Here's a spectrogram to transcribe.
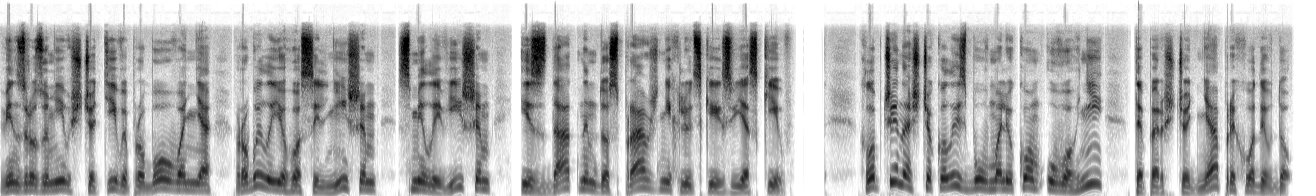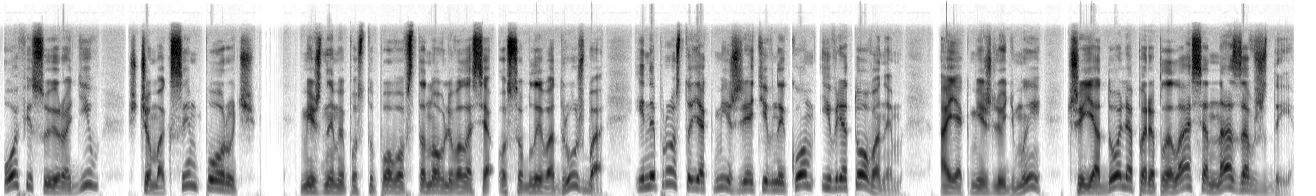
Він зрозумів, що ті випробовування робили його сильнішим, сміливішим і здатним до справжніх людських зв'язків. Хлопчина, що колись був малюком у вогні, тепер щодня приходив до офісу і радів, що Максим поруч. Між ними поступово встановлювалася особлива дружба, і не просто як між рятівником і врятованим, а як між людьми, чия доля переплелася назавжди.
